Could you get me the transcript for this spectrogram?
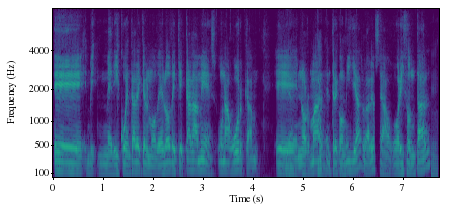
eh, me di cuenta de que el modelo de que cada mes una WordCamp eh, normal, entre comillas, ¿vale? O sea, horizontal,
